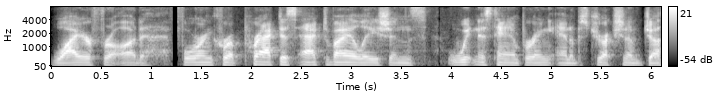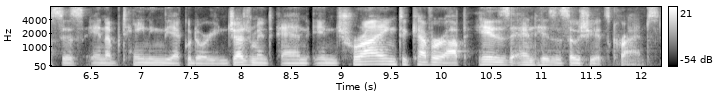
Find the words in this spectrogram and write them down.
wire fraud, Foreign Corrupt Practice Act violations, witness tampering, and obstruction of justice in obtaining the Ecuadorian judgment and in trying to cover up his and his associates' crimes.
